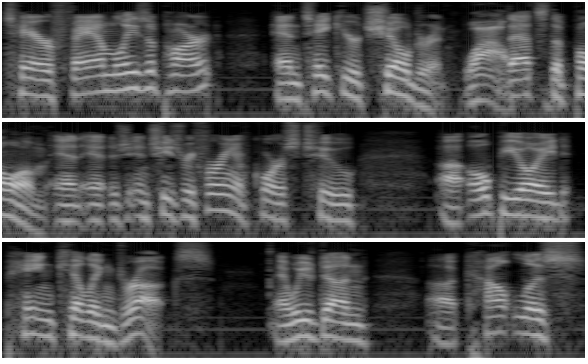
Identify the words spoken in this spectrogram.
tear families apart, and take your children. Wow. That's the poem. And, and she's referring, of course, to uh, opioid pain killing drugs. And we've done uh, countless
